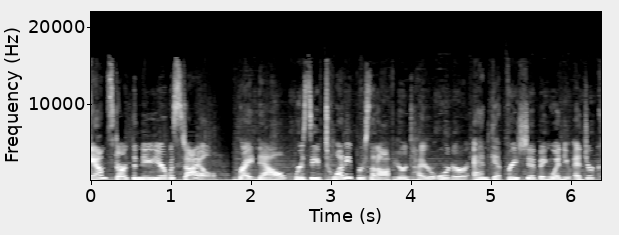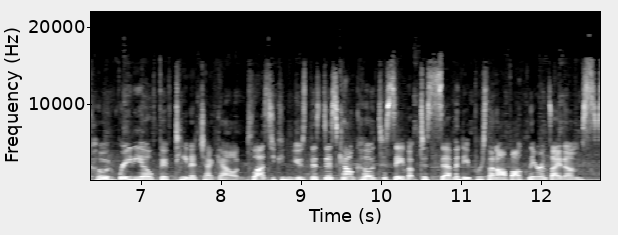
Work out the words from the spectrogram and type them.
and start the new year with style. Right now, receive 20% off your entire order and get free shipping when you enter code RADIO15 at checkout. Plus, you can use this discount code to save up to 70% off all clearance items.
